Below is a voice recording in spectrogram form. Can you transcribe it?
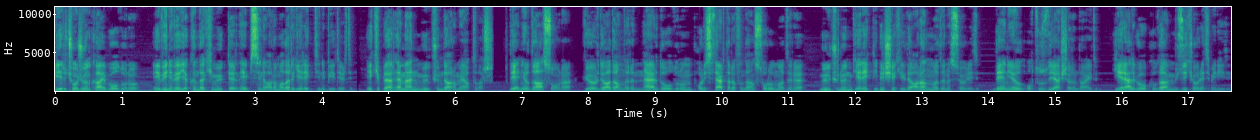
Bir çocuğun kaybolduğunu, evini ve yakındaki mülklerin hepsini aramaları gerektiğini bildirdi. Ekipler hemen mülkünde arama yaptılar. Daniel daha sonra gördüğü adamların nerede olduğunun polisler tarafından sorulmadığını, mülkünün gerekli bir şekilde aranmadığını söyledi. Daniel 30'lu yaşlarındaydı. Yerel bir okulda müzik öğretmeniydi.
